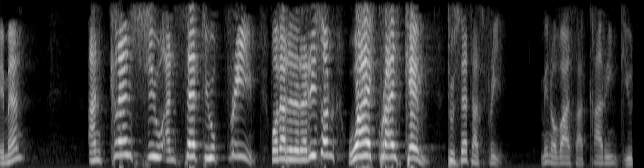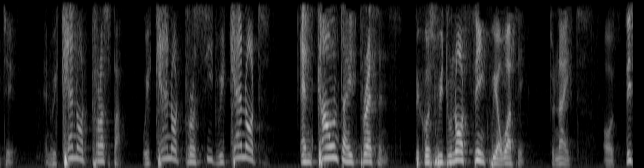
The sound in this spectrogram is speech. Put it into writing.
Amen? And cleanse you and set you free. For that is the reason why Christ came to set us free. Many of us are carrying guilty. And we cannot prosper. We cannot proceed. We cannot encounter His presence because we do not think we are worthy. Tonight or this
